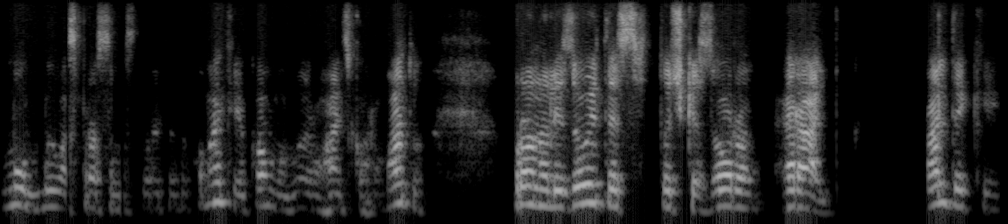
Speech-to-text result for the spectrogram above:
Тому ми вас просимо створити документ, в якому ви Луганську громаду проаналізуєте з точки зору геральдики. Геральдики,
